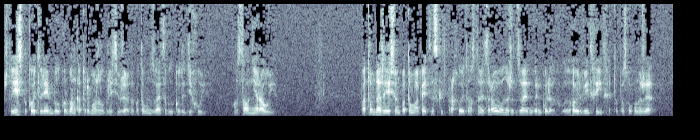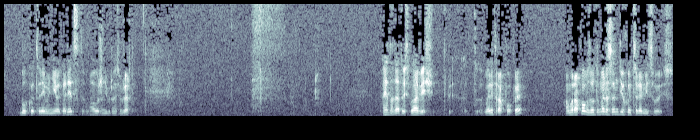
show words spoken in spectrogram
Что есть какое-то время был курбан, который можно было принести в жертву. Потом он называется был какой-то дихуй. Он стал не рауй. Потом даже если он потом опять, так сказать, проходит, он становится ровом, он уже называет, мы говорим, гойль вейтха то поскольку он уже был какое-то время не годится, то мы уже не приносим жертву. Понятно, да? То есть была вещь. Говорит Рапопе, а мы Рапопе зовут мэра сэн дихуй царамитсвуис.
